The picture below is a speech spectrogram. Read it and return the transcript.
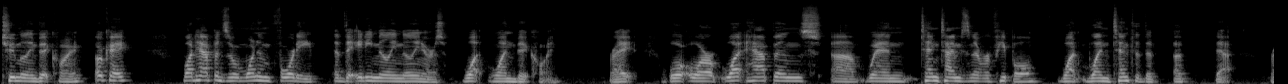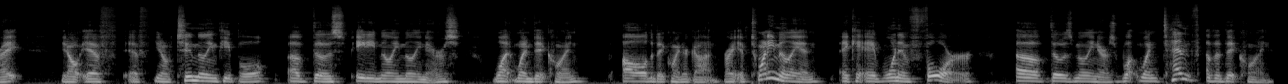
2 million Bitcoin. Okay. What happens when one in 40 of the 80 million millionaires want one Bitcoin, right? Or, or what happens uh, when 10 times the number of people want one tenth of, the, of that, right? You know, if, if, you know, 2 million people of those 80 million millionaires want one Bitcoin, all the Bitcoin are gone, right? If 20 million, aka one in four of those millionaires want one tenth of a Bitcoin,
